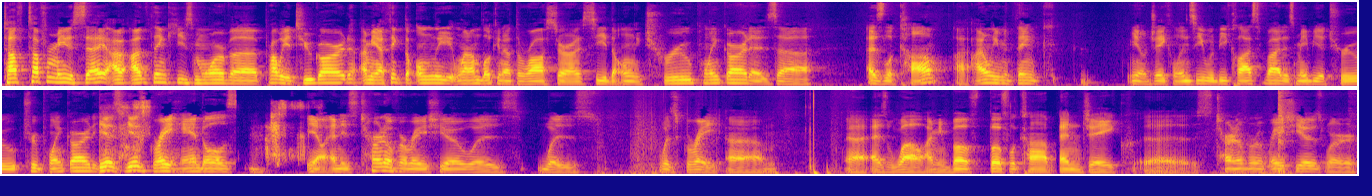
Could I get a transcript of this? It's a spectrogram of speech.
Tough, tough for me to say. I, I think he's more of a probably a two guard. I mean, I think the only when I'm looking at the roster, I see the only true point guard as uh, as Lecomte. I, I don't even think you know Jake Lindsey would be classified as maybe a true true point guard. He has he has great handles, you know, and his turnover ratio was was was great. Um, uh, as well. I mean, both both Lecomte and Jake uh, turnover ratios were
